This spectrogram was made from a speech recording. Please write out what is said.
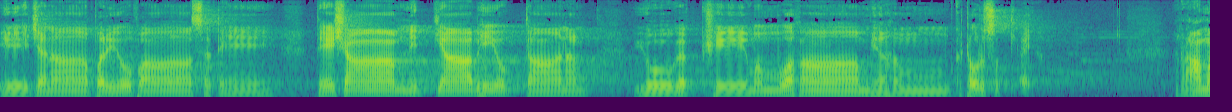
ಯೇ ಜನ ಪರ್ಯುಪಾಸತೆ. ತೇಷಾಂ ನಿತ್ಯಾಭಿಯುಕ್ತಾನಾಂ, ಯೋಗಕ್ಷೇಮಂ ವಹಾಮ್ಯಹಂ. ಕಠೋರ ಸತ್ಯ ರಾಮ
